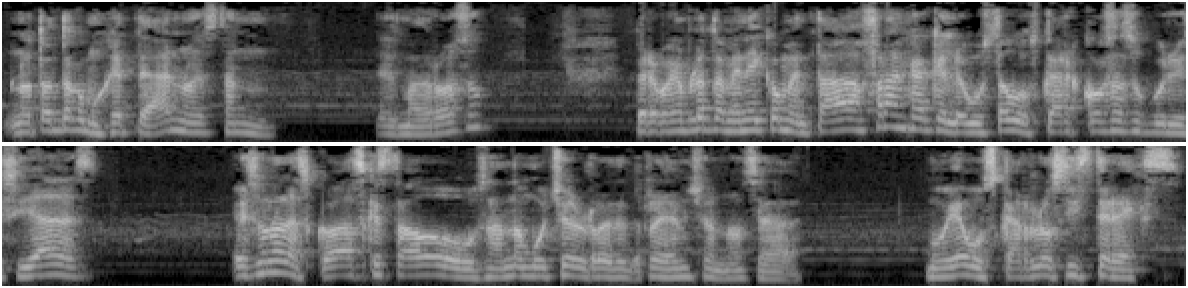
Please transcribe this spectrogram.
No tanto como GTA, no es tan desmadroso. Pero por ejemplo, también ahí comentaba a Franja que le gusta buscar cosas o curiosidades. Es una de las cosas que he estado usando mucho el Red Redemption, ¿no? o sea, me voy a buscar los easter eggs.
